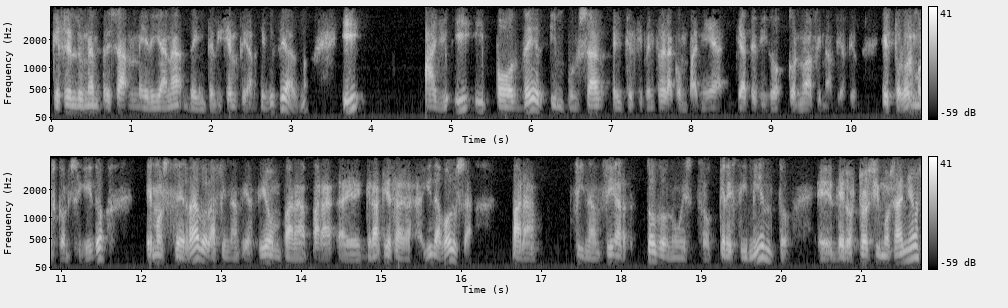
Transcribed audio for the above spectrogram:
que es el de una empresa mediana de inteligencia artificial, ¿no? Y, y, y poder impulsar el crecimiento de la compañía, ya te digo, con nueva financiación. Esto lo hemos conseguido. Hemos cerrado la financiación para, para eh, gracias a la salida bolsa, para financiar todo nuestro crecimiento eh, de los próximos años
